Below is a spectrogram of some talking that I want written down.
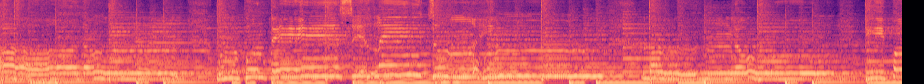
adang umpun te sile chung hin nang lâu kỳ pa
